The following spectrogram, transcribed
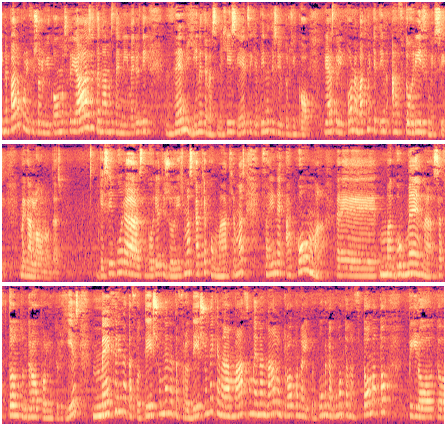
είναι πάρα πολύ φυσιολογικό, όμως χρειάζεται να είμαστε ενήμεροι ότι δεν γίνεται να συνεχίσει έτσι, γιατί είναι δυσλειτουργικό. Χρειάζεται λοιπόν να μάθουμε και την αυτορύθμιση μεγαλώνοντας. Και σίγουρα στην πορεία της ζωής μας κάποια κομμάτια μας θα είναι ακόμα ε, μαγκωμένα σε αυτόν τον τρόπο λειτουργίας μέχρι να τα φωτίσουμε, να τα φροντίσουμε και να μάθουμε έναν άλλον τρόπο να λειτουργούμε, να βγούμε από τον αυτόματο πιλότο.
